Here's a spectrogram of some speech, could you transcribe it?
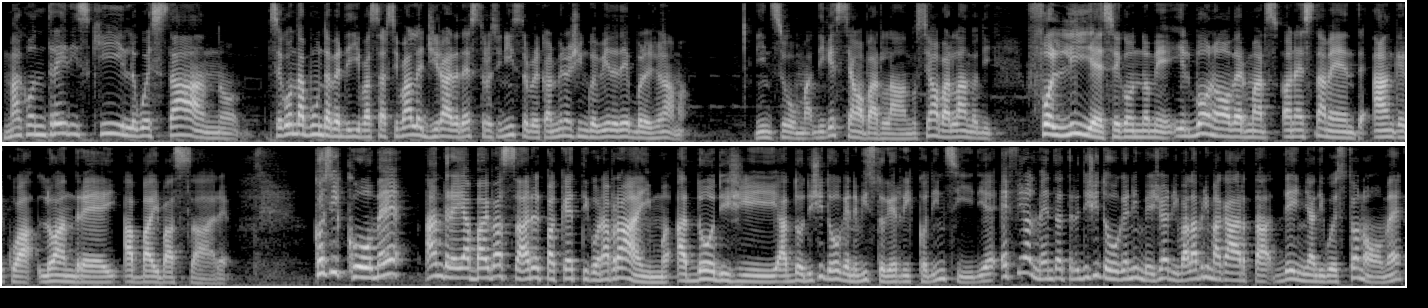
Ma con 3 di skill quest'anno. Seconda punta per dirgli passarsi palla e girare destro-sinistro perché almeno 5 piedi debole ce l'ha, ma... Insomma, di che stiamo parlando? Stiamo parlando di follie, secondo me. Il buon Overmars, onestamente, anche qua lo andrei a bypassare. Così come andrei a bypassare il pacchetto Icona Prime a 12, a 12 token, visto che è ricco di insidie, e finalmente a 13 token invece arriva la prima carta degna di questo nome,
